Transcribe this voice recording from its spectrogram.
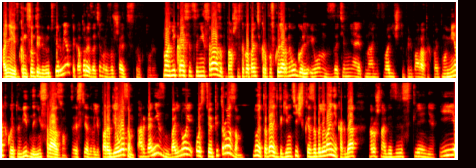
Они концентрируют ферменты, которые затем разрушают эти структуры. Но они красятся не сразу, потому что есть такое понятие корпускулярный уголь, и он затемняет на гистологических препаратах. Поэтому метку эту видно не сразу. Исследовали парабиозом. Организм больной остеопетрозом, ну это, да, это генетическое заболевание, когда нарушено обезвестление, и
